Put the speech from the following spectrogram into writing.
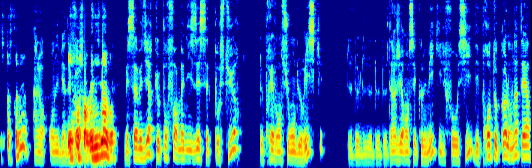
ça se passe très bien. Alors, on est bien Et il faut d'accord. s'organiser avant. Mais ça veut dire que pour formaliser cette posture de prévention du risque, de- de- de- de- de- d'ingérence économique, il faut aussi des protocoles en interne.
